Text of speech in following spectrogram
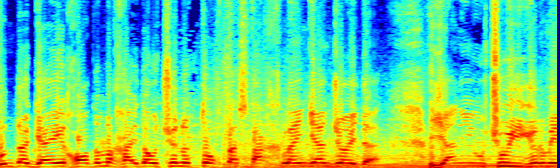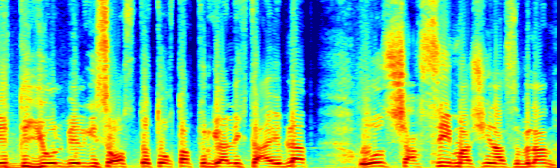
Bunda GAI xodimi haydovchini to'xtash taqiqlangan joyda, ya'ni 327 yo'l belgisi ostida to'xtab turganlikda ayblab, o'z shaxsiy mashinasi bilan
